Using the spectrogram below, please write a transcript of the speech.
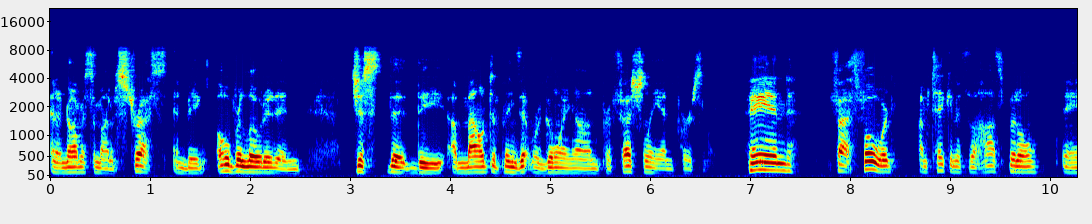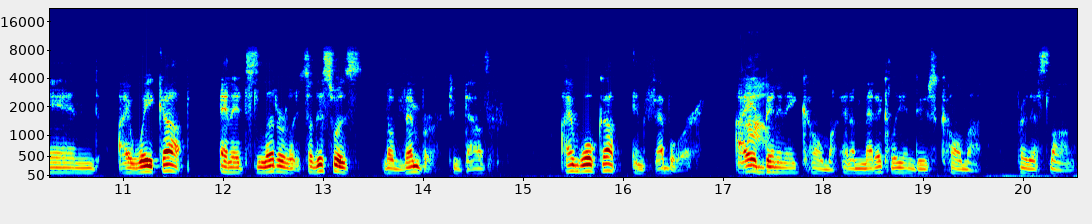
an enormous amount of stress and being overloaded and just the the amount of things that were going on professionally and personally. And fast forward, I'm taken into the hospital and I wake up and it's literally so this was November 2000. I woke up in February. I wow. had been in a coma, in a medically induced coma for this long.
